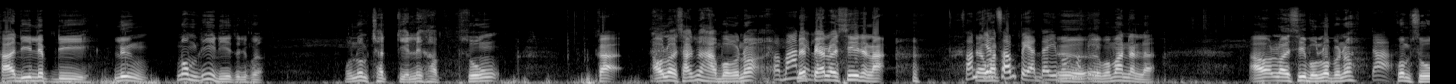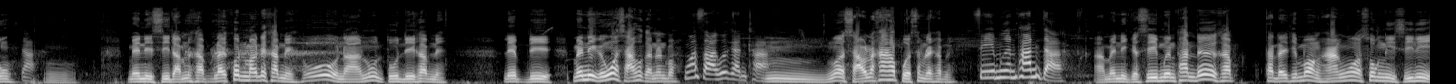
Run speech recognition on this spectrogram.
ขาดีเล็บดี ลึงนมดีดีตัวนี้เพิ่นมันนมชัดเจนเลยครับ สูง กะเอาร้อยสามสิบห้าบวกแล้วเนาะประมาณได้นี้แปดร้อยสี่นี่แหละสามแต่เจ็ดว่าสามแปดได้เอบ้างอครับเอพี่อประมาณนั่นแหละเอาร้อยสี่บวกลบไปเนาะจ้ะความสูงจ้ะอืมแม่นี่สีดำนะครับหลายคนมักได้อครับนี่โอ้หนานุ่นตูนดีครับนี่เล็บดีแม่นี่ก็งัวสาวคือกันแมันบ่งัวสาวคือกันค่ะอืมงัวสาวราคาเขาเปิดสำไรครับนี่สี่หมื่นพันจ้ะอ่าแม่นี่ก็สี่หมื่นพันเด้อครับท่านใดที่มองหางัวทรงนี้สีนี้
